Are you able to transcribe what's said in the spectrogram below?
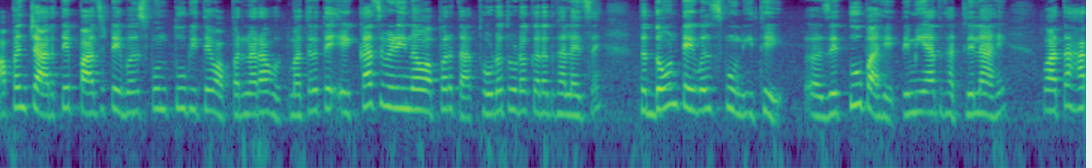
आपण चार ते पाच टेबलस्पून तूप इथे वापरणार आहोत. मात्र ते एकाच वेळी न वापरता थोडं थोडं करत घालायचं आहे तर दोन टेबलस्पून इथे जे तूप आहे ते मी यात घातलेलं आहे. व आता हा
